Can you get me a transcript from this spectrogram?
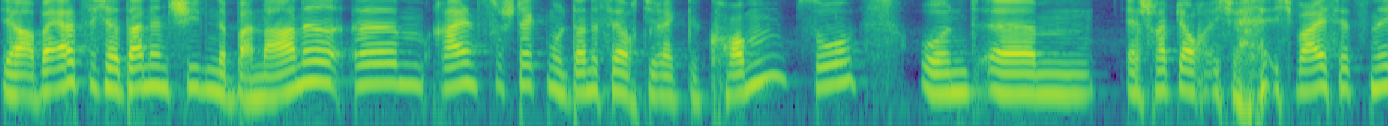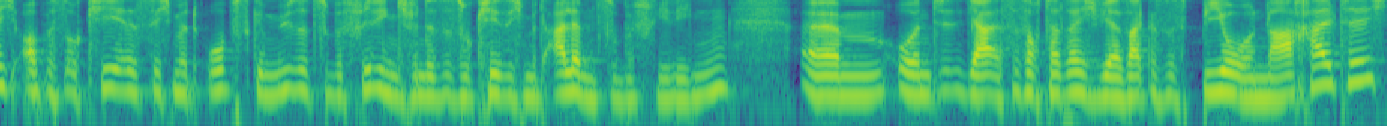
Ja, aber er hat sich ja dann entschieden, eine Banane ähm, reinzustecken und dann ist er auch direkt gekommen, so. Und ähm, er schreibt ja auch, ich, ich weiß jetzt nicht, ob es okay ist, sich mit Obst, Gemüse zu befriedigen. Ich finde, es ist okay, sich mit allem zu befriedigen. Ähm, und ja, es ist auch tatsächlich, wie er sagt, es ist bio und nachhaltig.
